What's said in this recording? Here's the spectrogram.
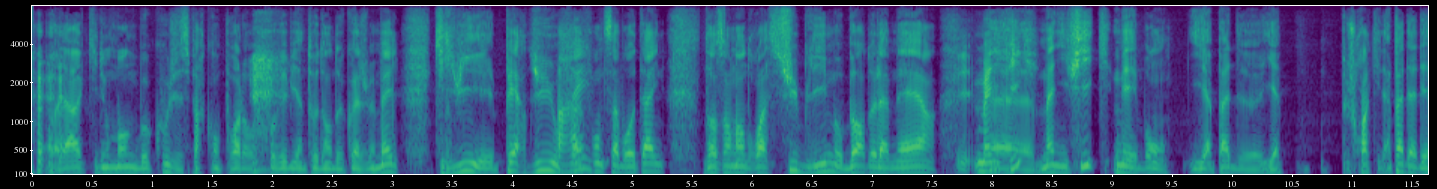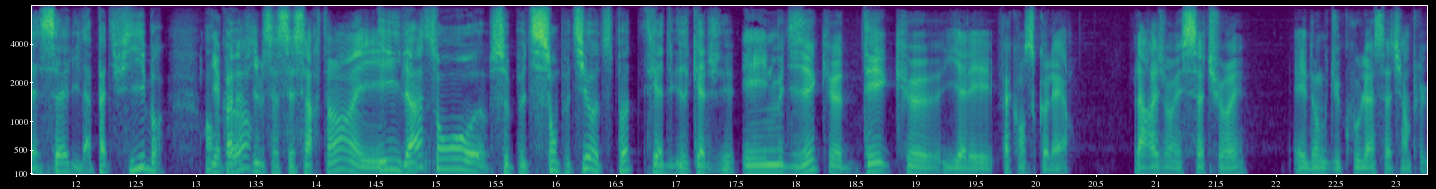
voilà, qui nous manque beaucoup. J'espère qu'on pourra le retrouver bientôt dans De quoi je me mêle. Qui lui est perdu au fin fond de sa Bretagne, dans un endroit sublime, au bord de la mer. Magnifique. Euh, magnifique, mais bon, il n'y a pas de. Y a, je crois qu'il n'a pas d'ADSL, il n'a pas de fibre. Il n'y a pas de fibre, ça c'est certain. Et, il a son, euh, ce petit, son petit hotspot 4G. Et il me disait que dès qu'il y a les vacances scolaires, la région est saturée et donc, du coup, là, ça tient plus.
